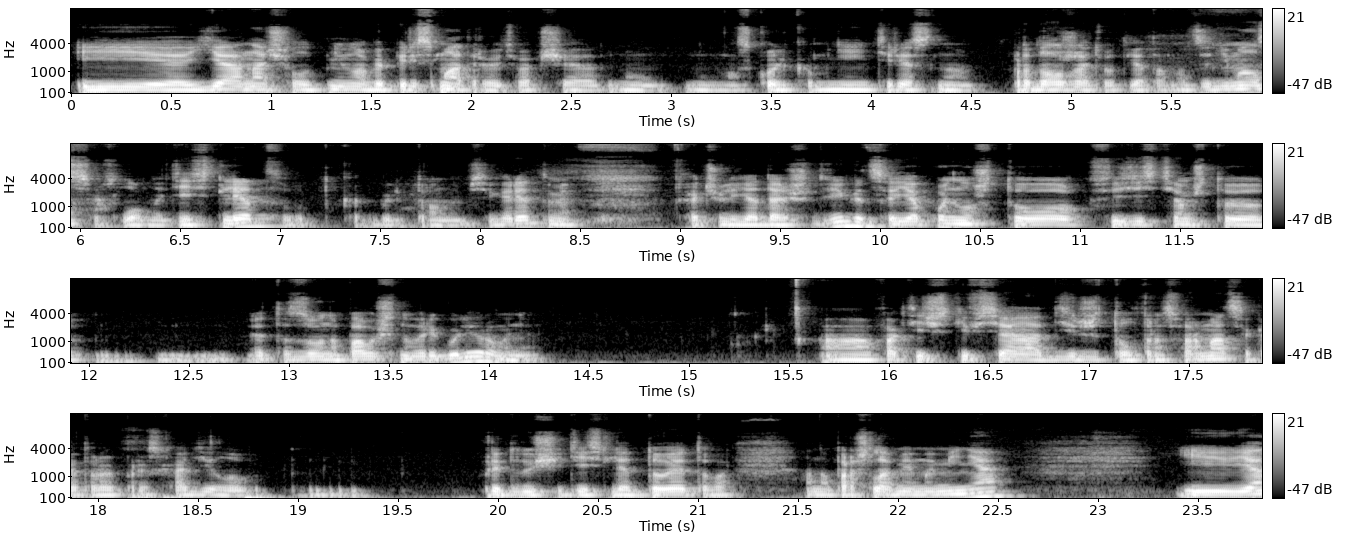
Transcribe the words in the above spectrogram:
И я начал немного пересматривать вообще, ну, насколько мне интересно продолжать. Вот я там занимался условно 10 лет, вот как бы электронными сигаретами. Хочу ли я дальше двигаться? Я понял, что в связи с тем, что это зона повышенного регулирования, фактически вся digital трансформация, которая происходила предыдущие 10 лет до этого, она прошла мимо меня. И я,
